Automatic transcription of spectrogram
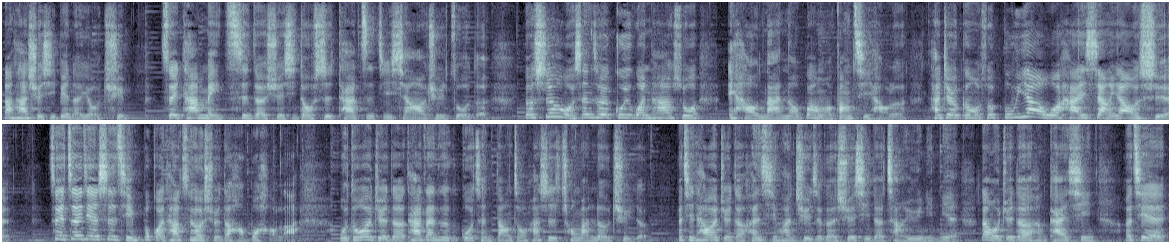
让他学习变得有趣。所以他每次的学习都是他自己想要去做的。有时候我甚至会故意问他说：“哎，好难哦，不然我们放弃好了。”他就跟我说：“不要，我还想要学。”所以这件事情，不管他最后学得好不好啦，我都会觉得他在这个过程当中，他是充满乐趣的。而且他会觉得很喜欢去这个学习的场域里面，让我觉得很开心。而且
